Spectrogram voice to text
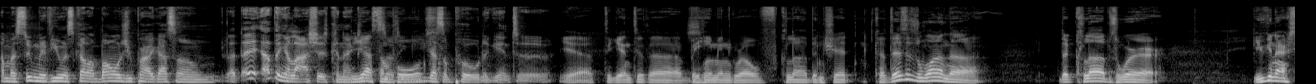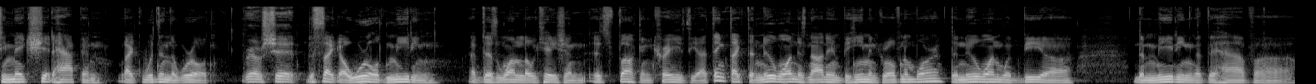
I'm assuming if you in Skull and Bones, you probably got some. I think a lot of shit's connected. You got some so pulls. You got some pull to get into. Yeah, to get into the Bohemian Grove Club and shit. Because this is one of the the clubs where you can actually make shit happen, like within the world. Real shit. This is like a world meeting at this one location. It's fucking crazy. I think like the new one is not in Bohemian Grove no more. The new one would be uh the meeting that they have uh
